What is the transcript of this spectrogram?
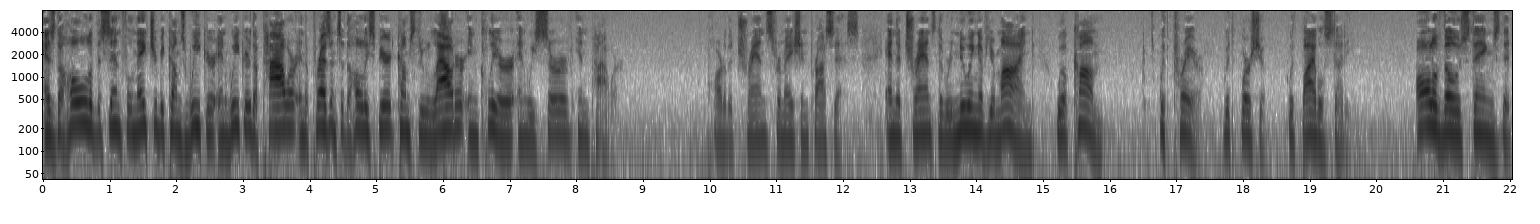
As the whole of the sinful nature becomes weaker and weaker, the power and the presence of the Holy Spirit comes through louder and clearer, and we serve in power. Part of the transformation process and the trans the renewing of your mind will come with prayer, with worship, with Bible study. All of those things that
